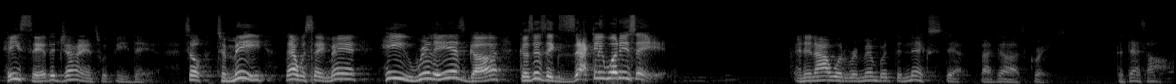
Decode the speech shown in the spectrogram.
He said the giants would be there. So to me, that would say, man, he really is God because it's exactly what he said. And then I would remember the next step by God's grace that that's all.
